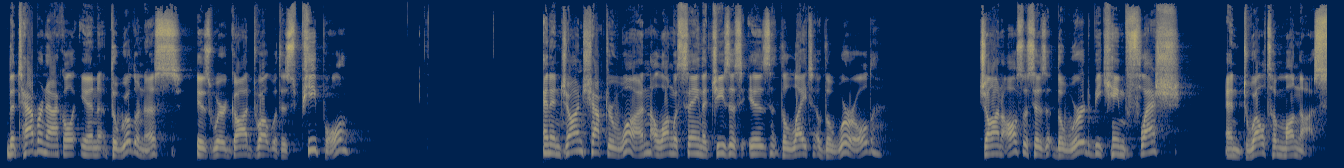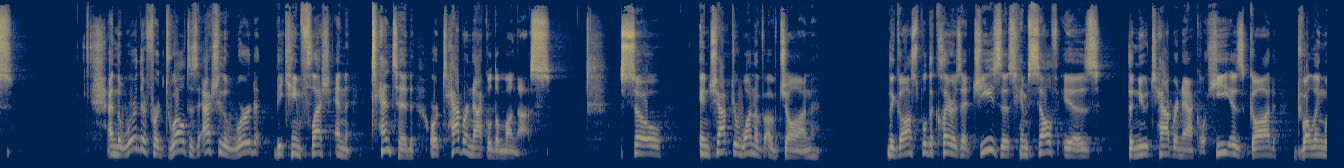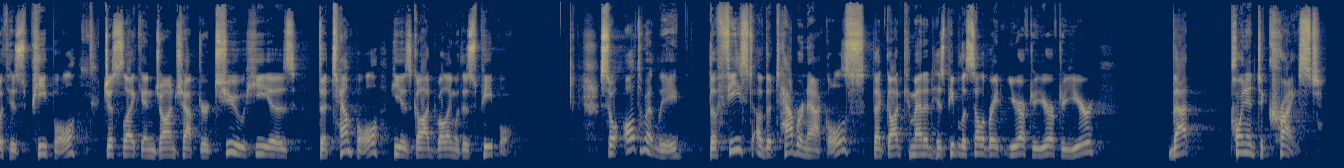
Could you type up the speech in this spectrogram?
the tabernacle in the wilderness is where God dwelt with his people. And in John chapter 1, along with saying that Jesus is the light of the world, John also says, The Word became flesh and dwelt among us. And the word, therefore, dwelt is actually the word became flesh and tented or tabernacled among us. So in chapter 1 of, of John, the gospel declares that Jesus himself is the new tabernacle. He is God dwelling with his people. Just like in John chapter 2, he is the temple, he is God dwelling with his people. So ultimately, the feast of the tabernacles that God commanded his people to celebrate year after year after year, that pointed to Christ.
